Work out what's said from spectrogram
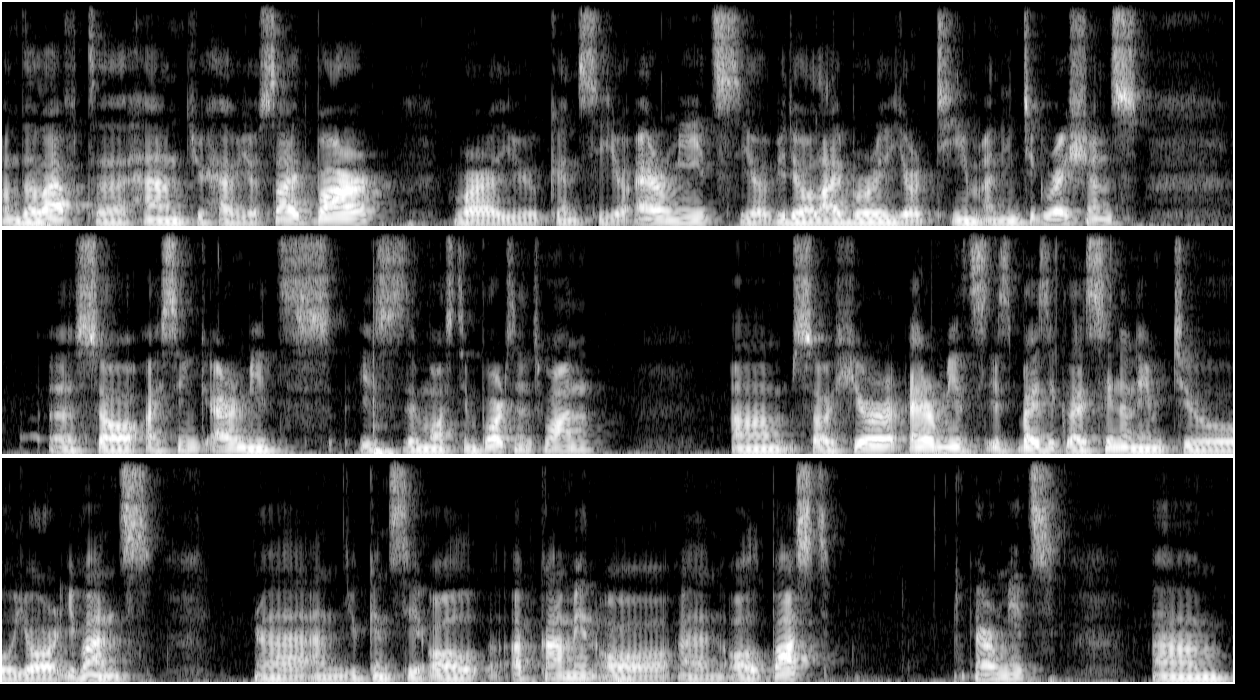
on the left uh, hand, you have your sidebar where you can see your Airmeets, your video library, your team and integrations. Uh, so I think Airmeets is the most important one. Um, so here Airmeets is basically a synonym to your events. Uh, and you can see all upcoming or and all past Airmeets. Um,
